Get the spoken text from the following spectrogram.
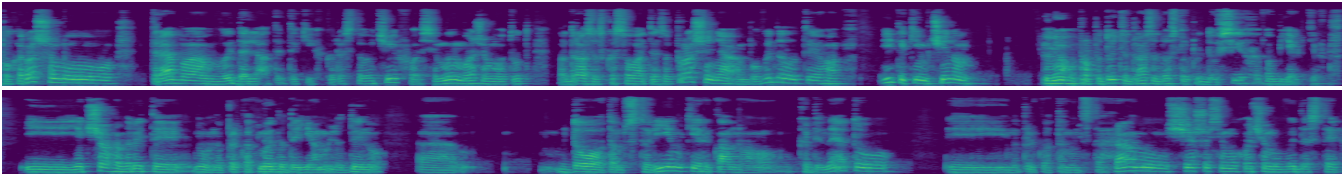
по-хорошому треба видаляти таких користувачів. Ось і ми можемо тут одразу скасувати запрошення або видалити його, і таким чином у нього пропадуть одразу доступи до всіх об'єктів. І якщо говорити, ну, наприклад, ми додаємо людину е, до там сторінки, рекламного кабінету. І, наприклад, там інстаграму, ще щось йому хочемо видасти.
